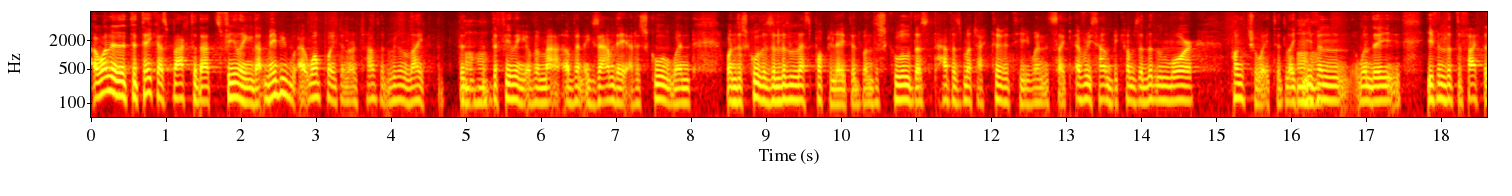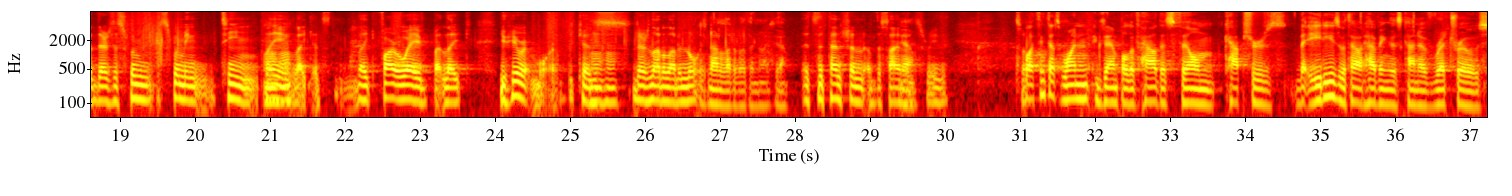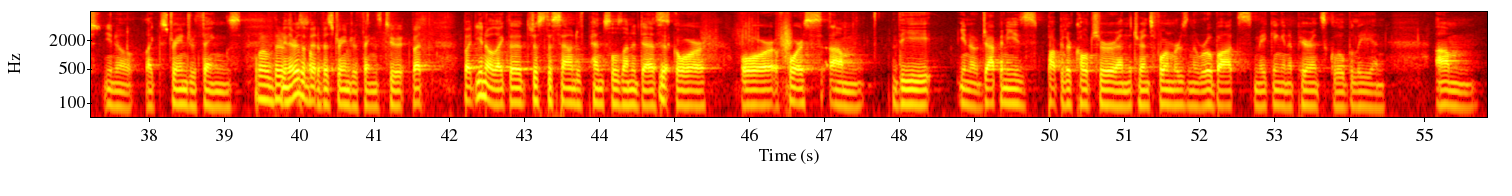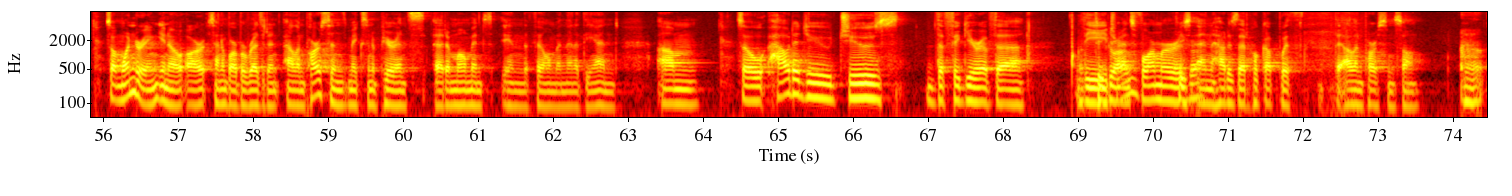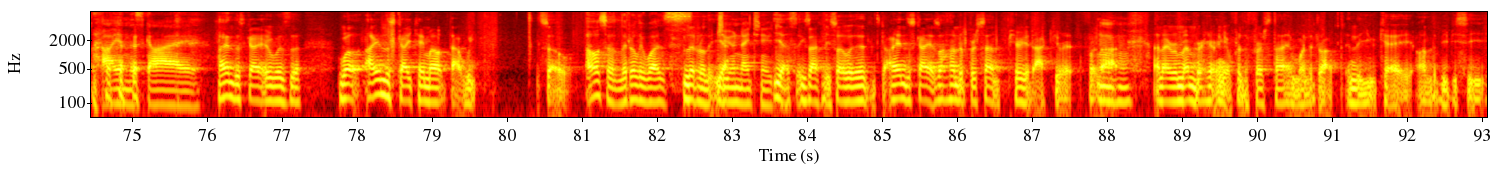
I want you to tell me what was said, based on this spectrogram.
I wanted it to take us back to that feeling that maybe at one point in our childhood we didn't like the, mm-hmm. the, feeling of, a ma- of an exam day at a school when, when the school is a little less populated, when the school doesn't have as much activity, when it's like every sound becomes a little more punctuated. Like mm-hmm. even when they, even that the fact that there's a swim swimming team playing, mm-hmm. like it's like far away, but like you hear it more because mm-hmm. there's not a lot of noise. There's not a lot of other noise. Yeah. It's the tension of the silence, yeah. really. So. Well, I think that's one example of how this film captures the 80s without having this kind of retro, you know, like Stranger Things. Well, I mean, there is a bit of a Stranger Things to it, but, but you know, like the just the sound of pencils on a desk, yeah. or, or of course, um, the you know Japanese popular culture and the Transformers and the robots making an appearance globally, and um, so I'm wondering, you know, our Santa Barbara resident Alan Parsons makes an appearance at a moment in the film and then at the end. Um, so how did you choose the figure of the the Tigran? Transformers, Tigran? and how does that hook up with the Alan Parsons song? Uh, Eye in the Sky. Eye in the Sky. It was the well. Eye in the Sky came out that week. So oh, so it literally was literally June yeah. 1980. Yes, exactly. So it, Eye in the Sky is 100% period accurate for that. Mm-hmm. And I remember hearing it for the first time when it dropped in the UK on the BBC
